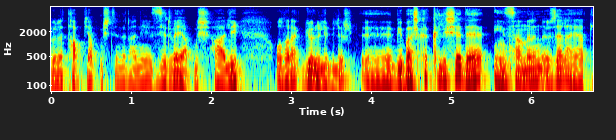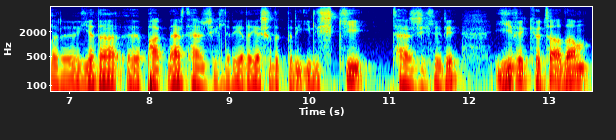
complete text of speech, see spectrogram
böyle tap yapmış denir. Hani zirve yapmış hali olarak görülebilir. Ee, bir başka klişe de insanların özel hayatları ya da e, partner tercihleri ya da yaşadıkları ilişki tercihleri iyi ve kötü adam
